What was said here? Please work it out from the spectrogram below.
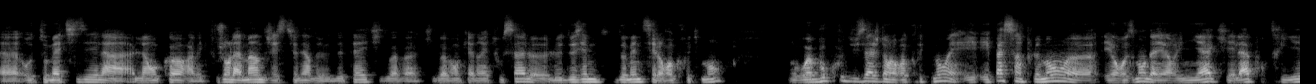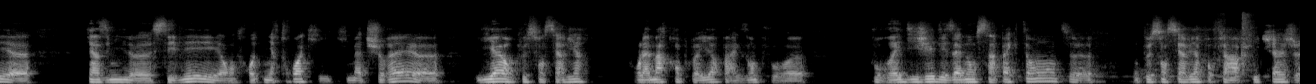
automatisée, là, là, encore, avec toujours la main de gestionnaires de, de qui doivent, qui doivent encadrer tout ça. le deuxième domaine, c'est le recrutement on voit beaucoup d'usages dans le recrutement et, pas simplement, euh, et heureusement d'ailleurs, une IA qui est là pour trier 15 000 CV et en retenir trois qui, matcheraient. Euh, L'IA, on peut s'en servir pour la marque employeur, par exemple, pour, euh, pour rédiger des annonces impactantes. On peut s'en servir pour faire un fléchage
